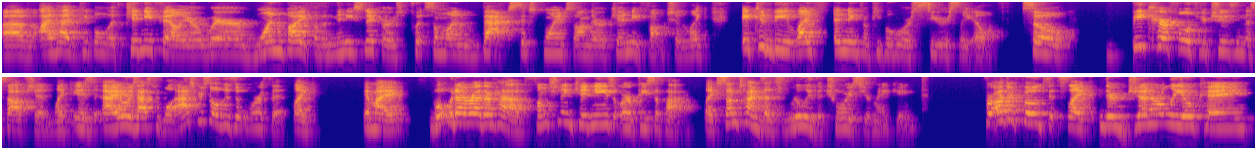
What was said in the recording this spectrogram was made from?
um, I've had people with kidney failure where one bite of a mini Snickers put someone back six points on their kidney function. Like it can be life ending for people who are seriously ill. So be careful if you're choosing this option. Like, is I always ask people, ask yourself, is it worth it? Like, am I, what would I rather have, functioning kidneys or a piece of pie? Like, sometimes that's really the choice you're making. For other folks, it's like they're generally okay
